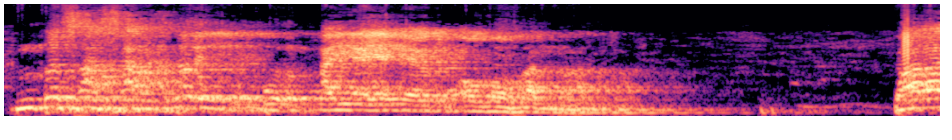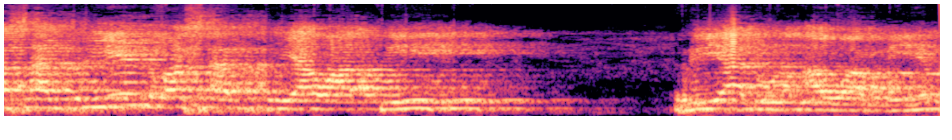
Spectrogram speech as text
Ente sasar deui pun aya ilmu Allahan mah. Para santri dua santriawati Riyadul Awamil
